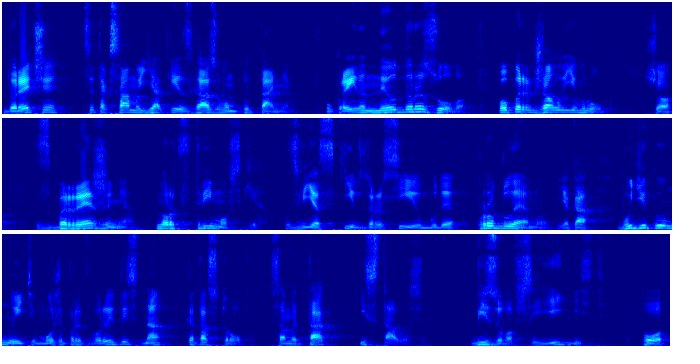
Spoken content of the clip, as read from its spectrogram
До речі, це так само, як і з газовим питанням. Україна неодноразово попереджала Європу, що збереження нордстрімовських зв'язків з Росією буде проблемою, яка будь-якої миті може перетворитись на катастрофу. Саме так і сталося. Візова всеїдність по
